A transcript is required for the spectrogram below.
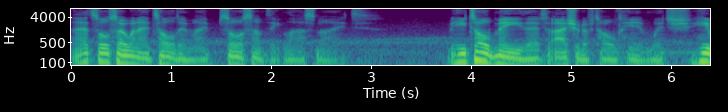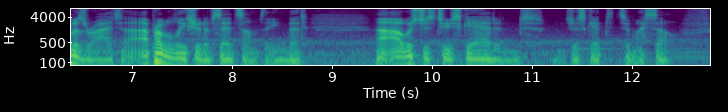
That's also when I told him I saw something last night. He told me that I should have told him, which he was right. I probably should have said something, but I was just too scared and just kept it to myself.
